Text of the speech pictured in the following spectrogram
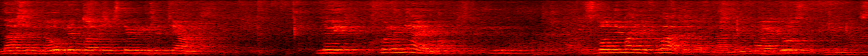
нашим добрим благочестивим життям. Ми охороняємо, зло не має влади над нами, немає доступу до нас.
